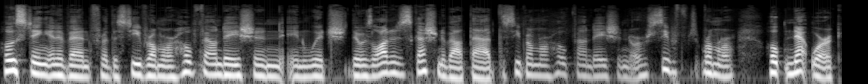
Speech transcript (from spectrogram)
hosting an event for the Steve Rummler Hope Foundation, in which there was a lot of discussion about that. The Steve Rummler Hope Foundation, or Steve Rummler Hope Network,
